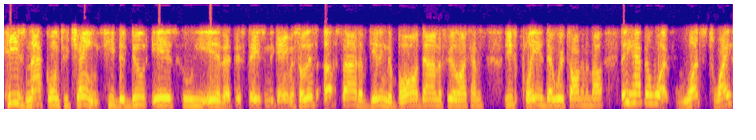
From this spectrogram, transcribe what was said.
He's not going to change. He, the dude is who he is at this stage in the game. And so this upside of getting the ball down the field, like kind of these plays that we're talking about, they happen what once, twice,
